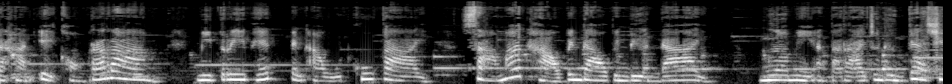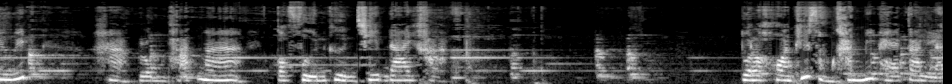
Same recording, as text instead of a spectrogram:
ทหารเอกของพระราม มีตรีเพชรเป็นอาวุธคู่กาย สามารถหาวเป็นดาวเป็นเดือนได้ เมื่อมีอันตรายจนถึงแก่ชีวิต หากลมพัดมา ก็ฟื้นคืนชีพได้ค่ะ ตัวละครที่สำคัญไม่แพ้กันและ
